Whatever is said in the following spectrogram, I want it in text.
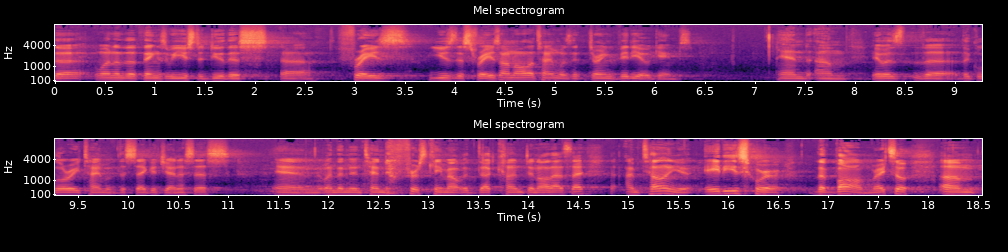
the one of the things we used to do this uh, phrase, use this phrase on all the time was during video games and um, it was the, the glory time of the Sega Genesis. And when the Nintendo first came out with Duck Hunt and all that stuff, I'm telling you, 80s were the bomb, right? So, um,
